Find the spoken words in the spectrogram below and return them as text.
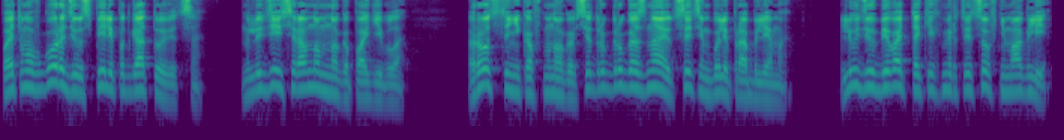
Поэтому в городе успели подготовиться. Но людей все равно много погибло. Родственников много, все друг друга знают, с этим были проблемы. Люди убивать таких мертвецов не могли.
